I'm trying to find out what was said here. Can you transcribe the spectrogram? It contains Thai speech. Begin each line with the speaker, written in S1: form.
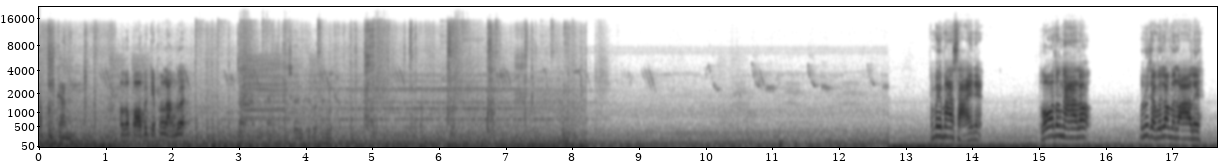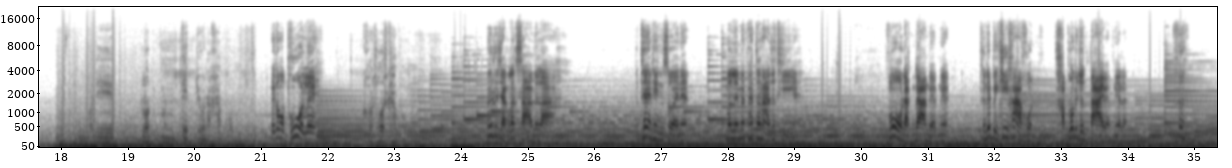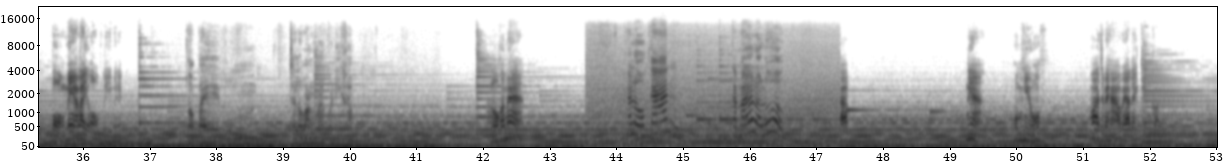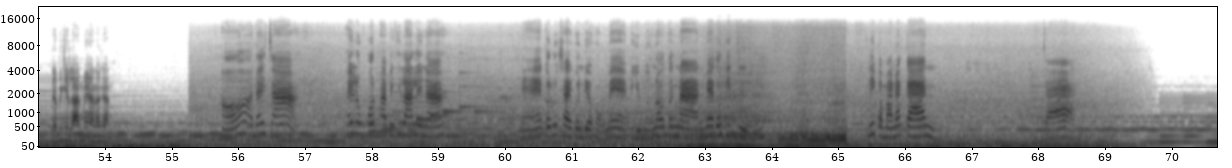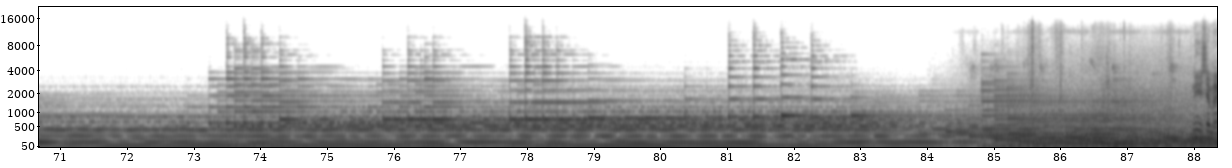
S1: ครับคุณกัน
S2: เอากระเป๋าไปเก็บข้างหลังด้วย
S1: ได้ครับคุณกันเชิญขึ้นรถทางนี้ครับ
S2: ทำไมมาสายเนี่ย รอตั้งนานแล้ว ไม่รู้จักเวลาเวลาเลย
S1: พอดีรถมันติดอยู่นะครับผม
S2: ไม่ต้องมาพูดเลย
S1: ขอโทษครับผม
S2: ไม่รู้จักรักษาเวลา ประเทศเฮงซวยเนี่ย มันเลยไม่พัฒนาสักทีไง โง่ดักดานแบบเนี้ยถึงได้เป็นขี้ฆ่าคน ขับรถไปจนตายแบบเนี้ยแหละบอกแม่ไล่ออกดีไหมเนี่ย
S1: ต่อไปผมจะระวังมากกว่านี้ครับ
S2: ฮัลโหลครับแม่
S3: ฮัลโหลกัน กลับมาแล้วเหรอลูก
S2: ครับ เนี่ย ผมหิว ว่าจะไปหาแวะอะไรกินก่อน เดี๋ยวไปกินร้านแม่แล้วกัน
S3: อ๋อ ได้จ้า ให้ลุงพศพาไปที่ร้านเลยนะ แม้ก็ลูกชายคนเดียวของแม่ไปอยู่เมืองนอกตั้งนาน แม่ก็คิดถึง รีบกลับมานะกันจ้า
S2: นี่ใช่ไหม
